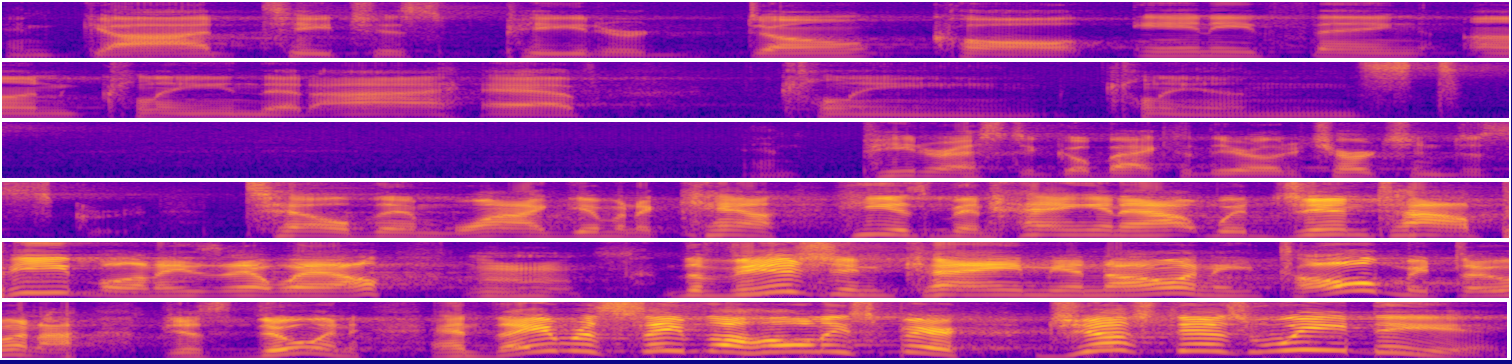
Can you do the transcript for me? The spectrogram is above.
And God teaches Peter, don't call anything unclean that I have clean, cleansed. And Peter has to go back to the early church and just tell them why, give an account. He has been hanging out with Gentile people. And he said, Well, mm, the vision came, you know, and he told me to, and I'm just doing it. And they received the Holy Spirit just as we did.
